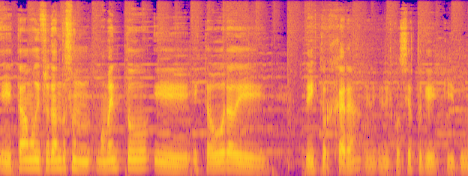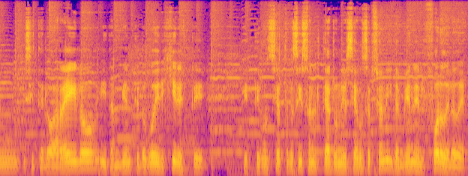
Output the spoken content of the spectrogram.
eh, estábamos disfrutando hace un momento eh, esta obra de, de Víctor Jara en, el concierto que, que, tú hiciste los arreglos y también te tocó dirigir este, este concierto que se hizo en el Teatro Universidad de Concepción y también en el foro de ODEC.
